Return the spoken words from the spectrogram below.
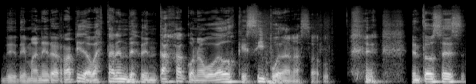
de, manera rápida, va a estar en desventaja con abogados que sí puedan hacerlo. Entonces,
